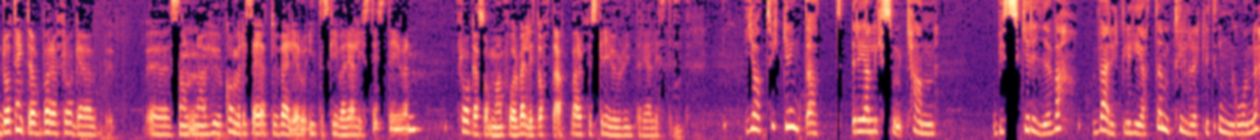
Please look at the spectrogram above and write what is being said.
Då tänkte jag bara fråga eh, Sanna, hur kommer det sig att du väljer att inte skriva realistiskt? Det är ju en fråga som man får väldigt ofta. Varför skriver du inte realistiskt? Jag tycker inte att realism kan beskriva verkligheten tillräckligt ingående.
